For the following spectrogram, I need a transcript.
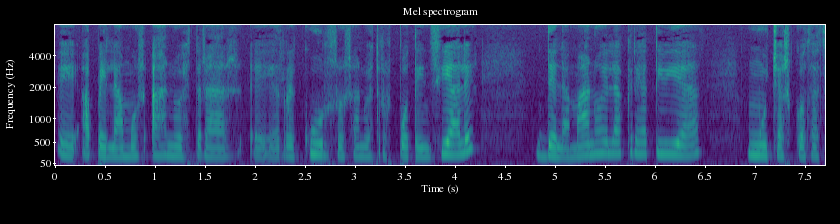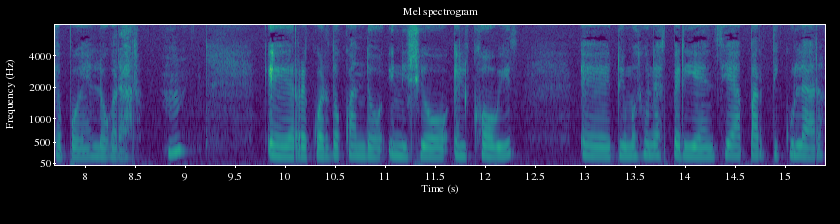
eh, apelamos a nuestros eh, recursos, a nuestros potenciales, de la mano de la creatividad, muchas cosas se pueden lograr. Eh, recuerdo cuando inició el COVID, tuvimos una experiencia particular,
